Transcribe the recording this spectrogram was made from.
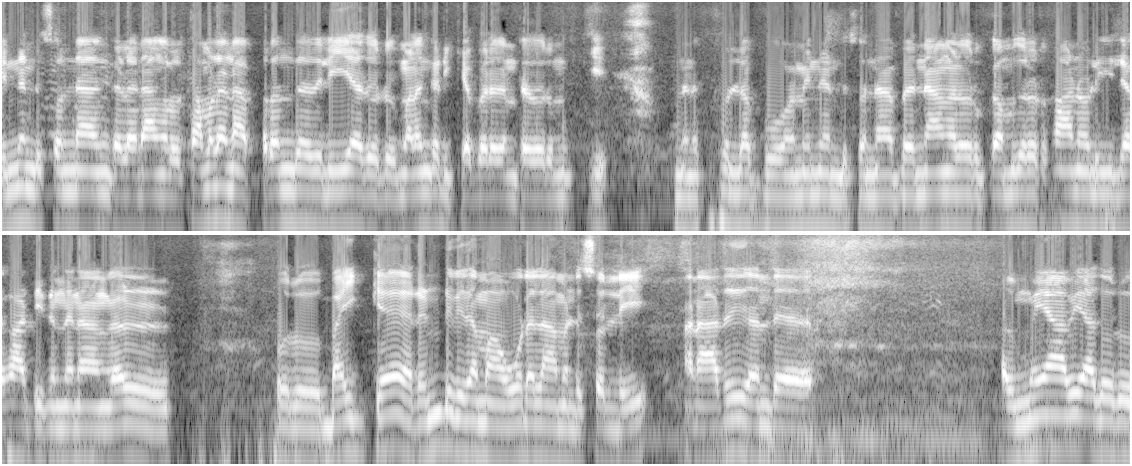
என்னென்று சொன்னாங்கள நாங்கள் ஒரு தமிழனா பிறந்ததுலேயே அது ஒரு மலங்கடிக்கப்படுகின்றது ஒரு முக்கிய எனக்கு சொல்ல போவோம் என்னென்று சொன்னால் இப்போ நாங்கள் ஒரு முதல் ஒரு காணொளியில் காட்டியிருந்த நாங்கள் ஒரு பைக்கை ரெண்டு விதமாக ஓடலாம் என்று சொல்லி ஆனால் அது அந்த அது உண்மையாகவே அது ஒரு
